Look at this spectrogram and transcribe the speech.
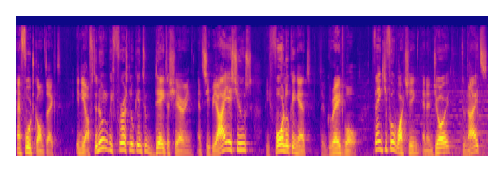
and food contact. In the afternoon we first look into data sharing and CPI issues before looking at the Great Wall. Thank you for watching and enjoy tonight's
